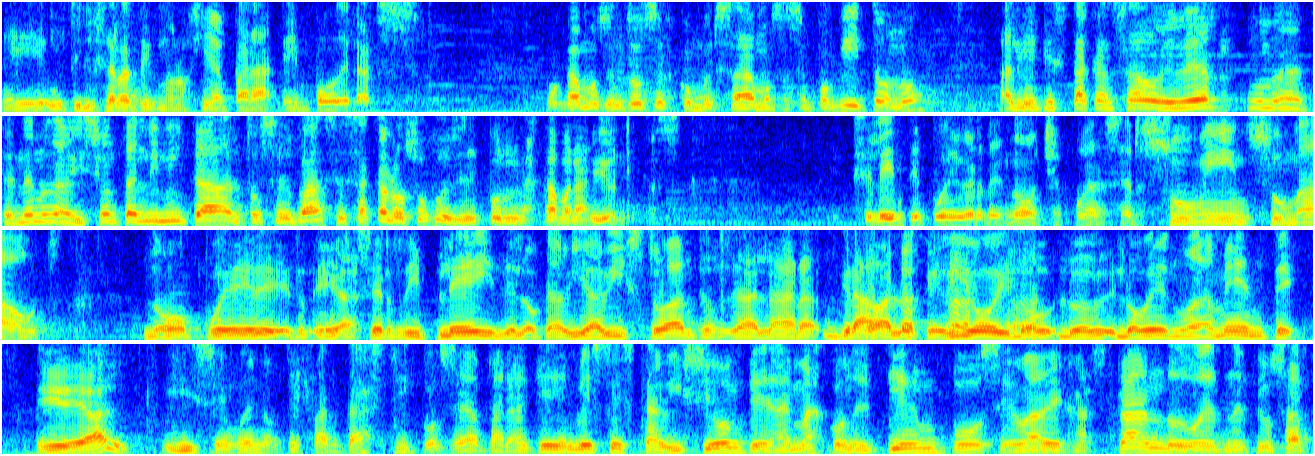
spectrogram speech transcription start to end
eh, utilizar la tecnología para empoderarse. Pongamos entonces, conversábamos hace poquito, ¿no? alguien que está cansado de ver, una, tener una visión tan limitada, entonces va, se saca los ojos y se pone unas cámaras biónicas. Excelente, puede ver de noche, puede hacer zoom in, zoom out, ¿no? puede eh, hacer replay de lo que había visto antes, o sea, la- graba lo que vio y lo, lo- lo ve nuevamente. Ideal. Y dice, bueno, qué fantástico, o sea, ¿para qué? En vez de esta visión que además con el tiempo se va desgastando, voy a tener que usar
